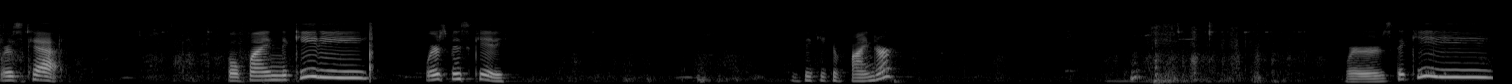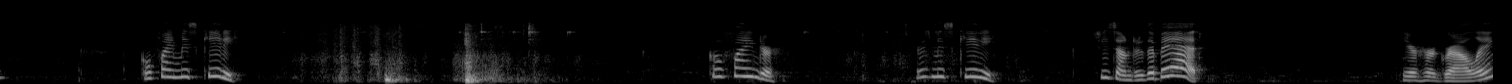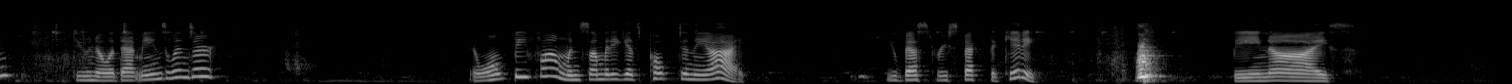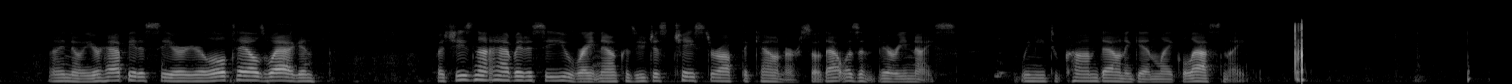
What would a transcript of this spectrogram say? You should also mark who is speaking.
Speaker 1: Where's Cat? Go find the kitty. Where's Miss Kitty? You think you can find her? Where's the kitty? Go find Miss Kitty. Go find her. Where's Miss Kitty. She's under the bed. Hear her growling? Do you know what that means, Windsor? It won't be fun when somebody gets poked in the eye. You best respect the kitty. Be nice. I know, you're happy to see her. Your little tail's wagging. But she's not happy to see you right now because you just chased her off the counter. So that wasn't very nice. We need to calm down again like last night.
